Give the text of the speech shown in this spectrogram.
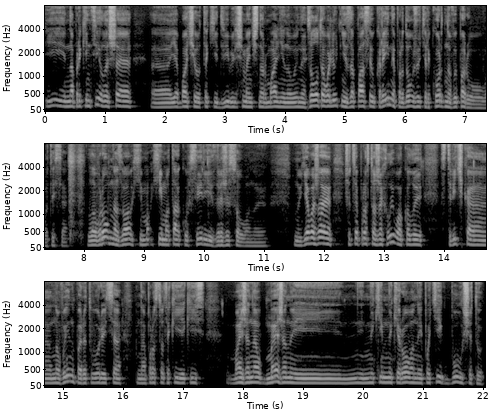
І наприкінці лише. Е, я бачив такі дві більш-менш нормальні новини. Золотовалютні запаси України продовжують рекордно випаровуватися. Лавров назвав хіматаку в Сирії зрежисованою. Ну я вважаю, що це просто жахливо, коли стрічка новин перетворюється на просто такий якийсь майже необмежений, ніким не керований потік булшиту.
